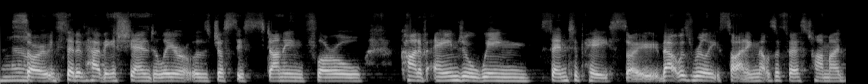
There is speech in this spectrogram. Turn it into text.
Wow. So instead of having a chandelier, it was just this stunning floral kind of angel wing centerpiece. So that was really exciting. That was the first time I,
